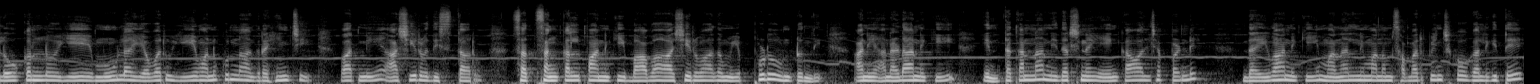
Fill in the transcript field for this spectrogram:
లోకంలో ఏ మూల ఎవరు ఏమనుకున్నా గ్రహించి వారిని ఆశీర్వదిస్తారు. సత్సంకల్పానికి బాబా ఆశీర్వాదం ఎప్పుడూ ఉంటుంది అని అనడానికి ఇంతకన్నా నిదర్శనం ఏం కావాలి చెప్పండి? దైవానికి మనల్ని మనం సమర్పించుకోగలిగితే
